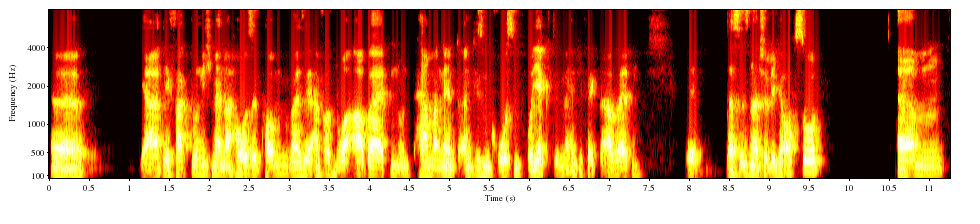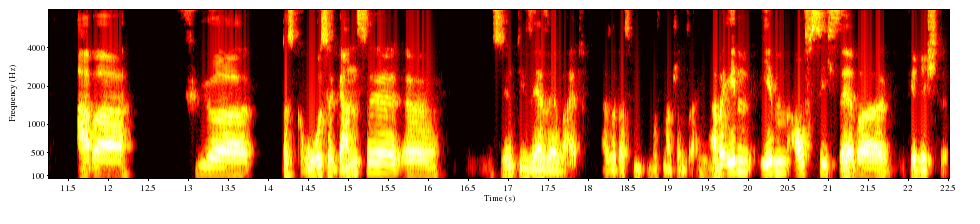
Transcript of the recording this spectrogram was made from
äh, ja de facto nicht mehr nach Hause kommen, weil sie einfach nur arbeiten und permanent an diesem großen Projekt im Endeffekt arbeiten. Äh, das ist natürlich auch so. Ähm, aber für das große Ganze äh, sind die sehr, sehr weit. Also das muss man schon sagen. Aber eben, eben auf sich selber gerichtet.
